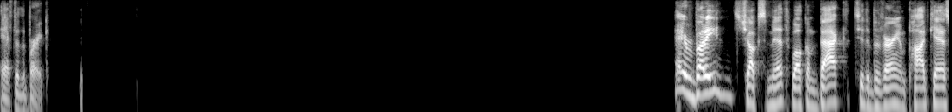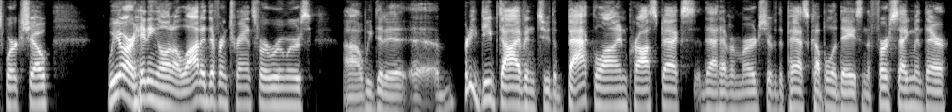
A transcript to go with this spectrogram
after the break. Hey, everybody, it's Chuck Smith. Welcome back to the Bavarian Podcast Work Show. We are hitting on a lot of different transfer rumors. Uh, we did a, a, pretty deep dive into the backline prospects that have emerged over the past couple of days in the first segment there.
